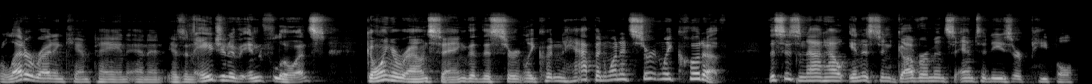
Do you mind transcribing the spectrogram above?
letter writing campaign and an, is an agent of influence going around saying that this certainly couldn't happen when it certainly could have. This is not how innocent governments, entities, or people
